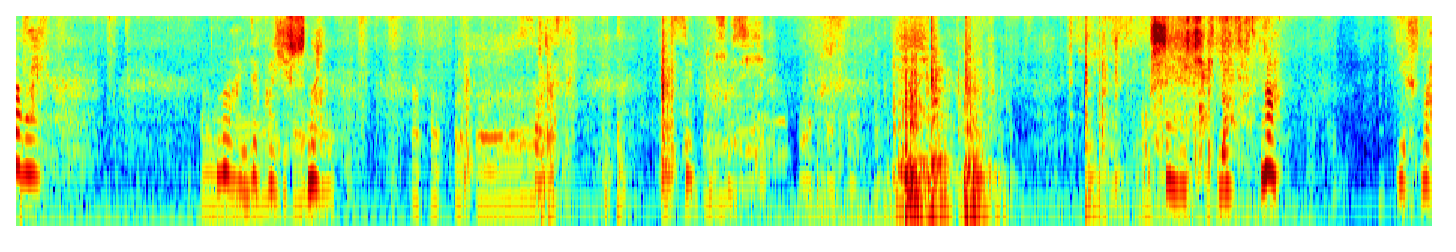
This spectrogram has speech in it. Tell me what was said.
Давай. На, йди поїж, на. Зараз сиплю щось їй. Пшенички дав. На. Їж, на.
